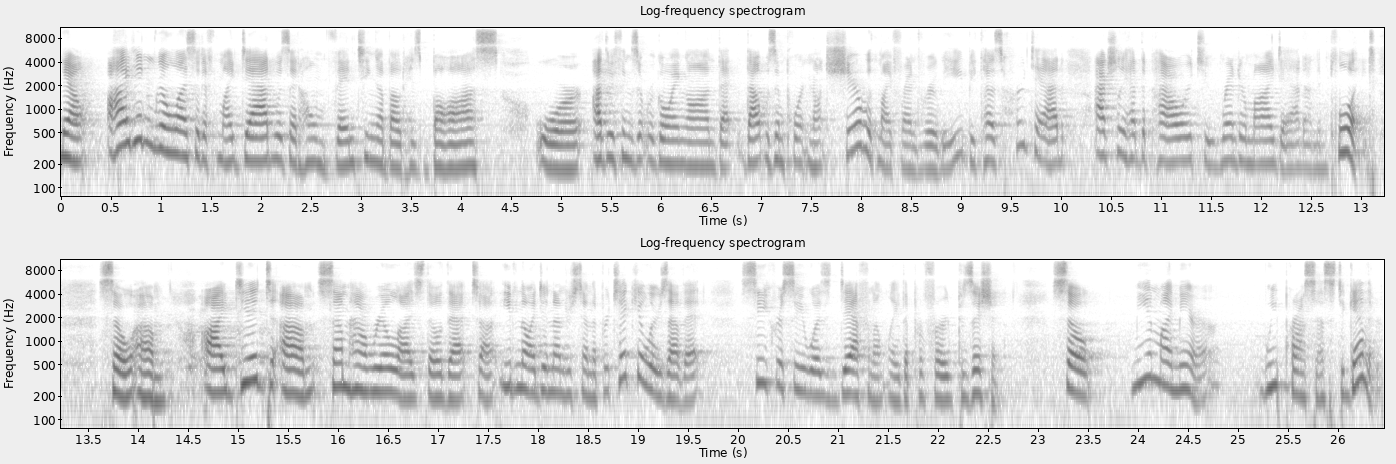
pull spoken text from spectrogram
now, I didn't realize that if my dad was at home venting about his boss or other things that were going on, that that was important not to share with my friend Ruby because her dad actually had the power to render my dad unemployed. So um, I did um, somehow realize, though, that uh, even though I didn't understand the particulars of it, secrecy was definitely the preferred position. So me and my mirror, we processed together.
